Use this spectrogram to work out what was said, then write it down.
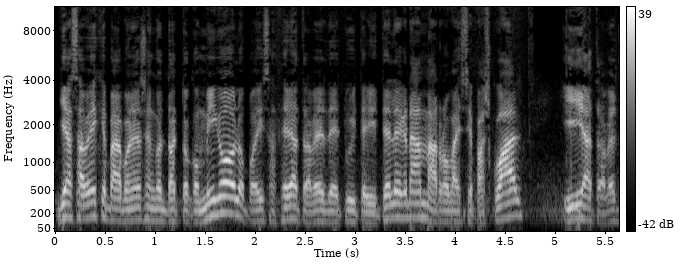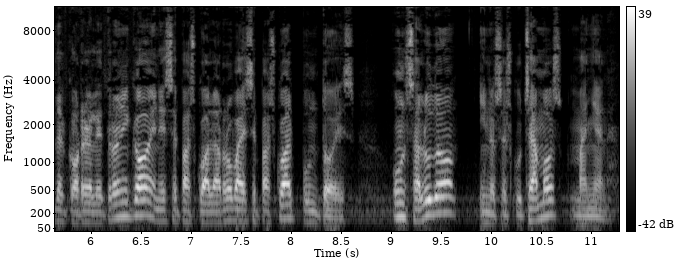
Ya sabéis que para poneros en contacto conmigo lo podéis hacer a través de Twitter y Telegram, arroba spascual, y a través del correo electrónico en spascual, arroba spascual.es. Un saludo y nos escuchamos mañana.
